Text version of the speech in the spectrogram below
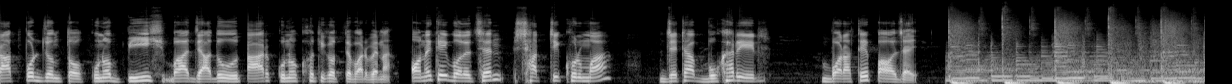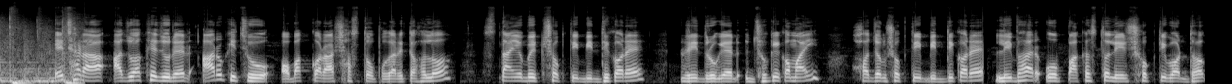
রাত পর্যন্ত কোনো বিষ বা জাদু তার কোনো ক্ষতি করতে পারবে না। অনেকেই বলেছেন, সাতটি খুরমা, যেটা বুখারির বরাতে পাওয়া যায়। এছাড়া আজোয়া খেজুরের আরও কিছু অবাক করা স্বাস্থ্য উপকারিতা হলো, স্নায়বিক শক্তি বৃদ্ধি করে, হৃদরোগের ঝুঁকি কমায়, হজম শক্তি বৃদ্ধি করে, লিভার ও পাকস্থলীর শক্তিবর্ধক,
